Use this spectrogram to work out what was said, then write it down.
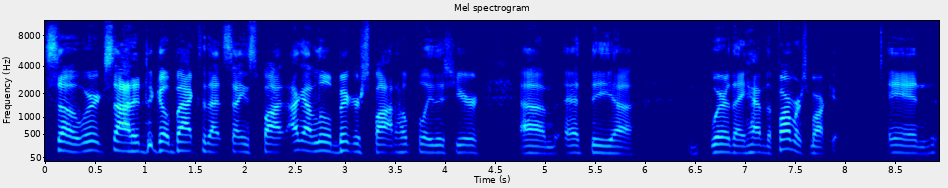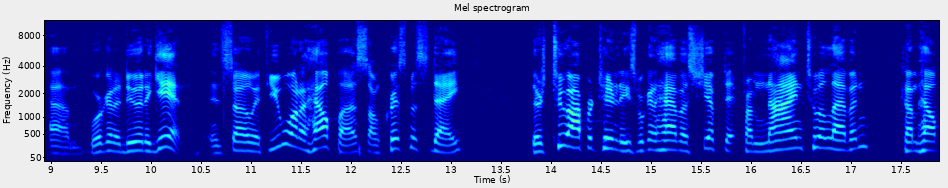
So we're excited to go back to that same spot. I got a little bigger spot, hopefully this year, um, at the uh, where they have the farmers market, and um, we're going to do it again. And so, if you want to help us on Christmas Day, there's two opportunities. We're going to have a shift it from nine to eleven. Come help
